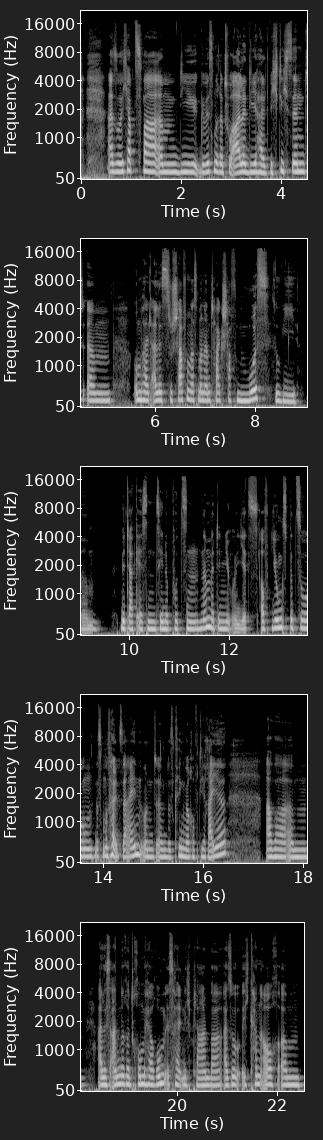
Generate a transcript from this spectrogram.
also ich habe zwar ähm, die gewissen Rituale, die halt wichtig sind, ähm, um halt alles zu schaffen, was man am Tag schaffen muss, so wie ähm, Mittagessen, Zähne putzen, ne, mit den jetzt auf die Jungs bezogen, das muss halt sein und ähm, das kriegen wir auch auf die Reihe. Aber ähm, alles andere drumherum ist halt nicht planbar. Also ich kann auch, ähm,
